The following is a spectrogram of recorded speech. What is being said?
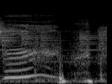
Huh?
